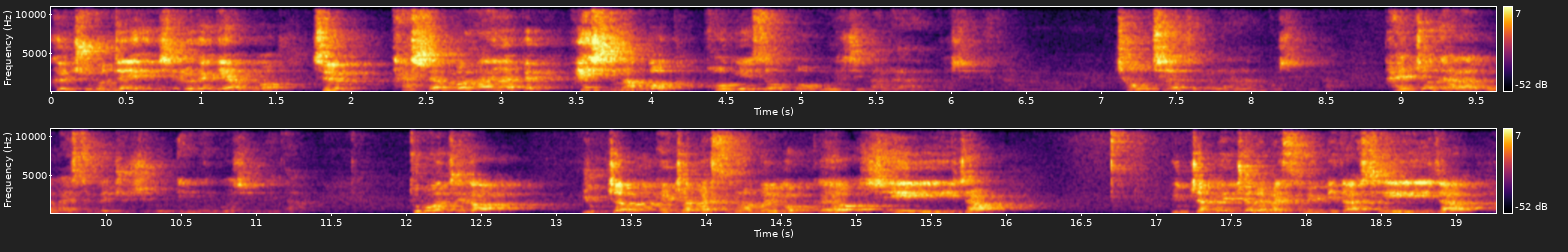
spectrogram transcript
그 죽은 자의 행실을 회개한 것, 즉 다시 한번 하나님 앞에 회심한 것 거기에서 머무르지 말라는 것입니다. 정체하지 말라는 것입니다. 발전하라고 말씀해 주시고 있는 것입니다. 두 번째가 6장 1절 말씀을 한번 읽어볼까요? 시작. 6장 1절의 말씀입니다. 시작.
